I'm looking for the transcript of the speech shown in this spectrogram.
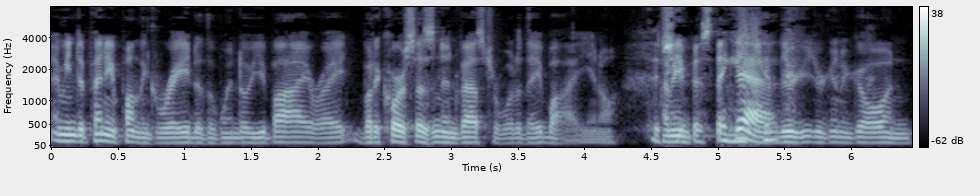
I mean, depending upon the grade of the window you buy, right? But of course, as an investor, what do they buy? You know, the I cheapest mean, thing. Yeah, you're going to go and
